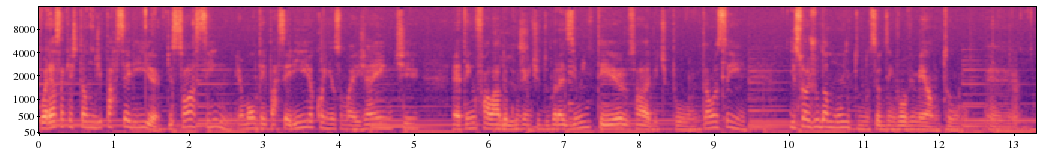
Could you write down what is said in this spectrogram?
Por essa questão de parceria, que só assim eu montei parceria, conheço mais gente, é, tenho falado isso. com gente do Brasil inteiro, sabe? Tipo, então assim, isso ajuda muito no seu desenvolvimento é,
